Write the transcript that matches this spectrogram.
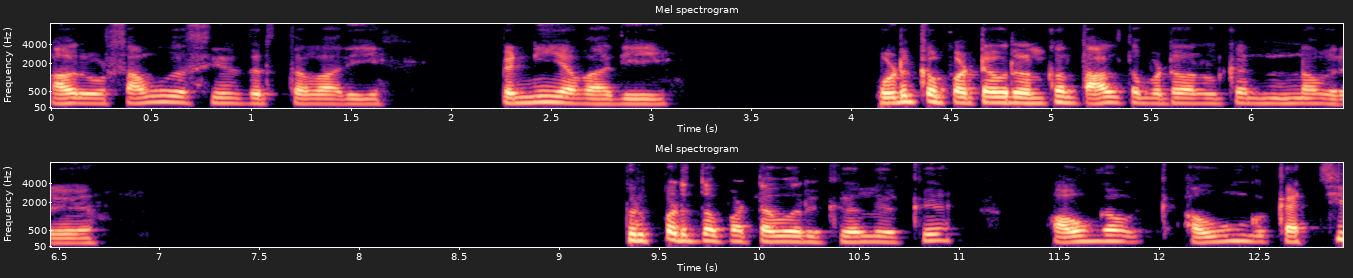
அவர் ஒரு சமூக சீர்திருத்தவாதி பெண்ணியவாதி ஒடுக்கப்பட்டவர்களுக்கும் தாழ்த்தப்பட்டவர்களுக்கும் நின்னவர் பிற்படுத்தப்பட்டவர்களுக்கு அவங்க அவங்க கட்சி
